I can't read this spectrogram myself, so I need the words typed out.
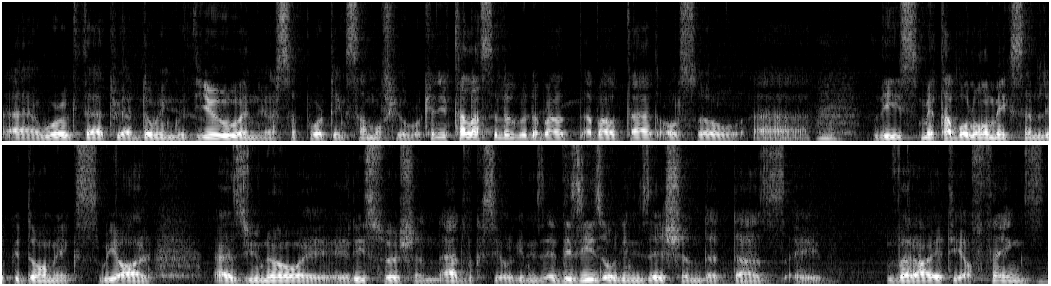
uh, work that we are doing with you, and we are supporting some of your work. Can you tell us a little bit about, about that? Also, uh, mm. these metabolomics and lipidomics. We are, as you know, a, a research and advocacy organization, a disease organization that does a variety of things. Mm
